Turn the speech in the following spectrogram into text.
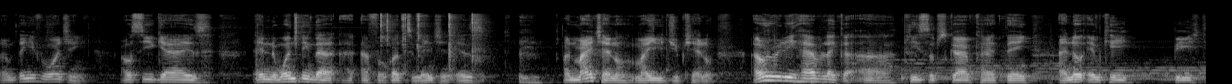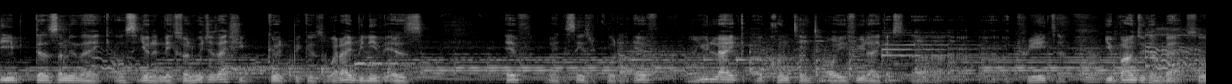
Um thank you for watching. I'll see you guys. And one thing that I, I forgot to mention is on my channel my YouTube channel I don't really have like a uh, please subscribe kind of thing. I know MK PhD does something like I'll see you in the next one which is actually good because what I believe is if wait this thing is recording. If you like a content or if you like a, a, a, a creator you're bound to come back. So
